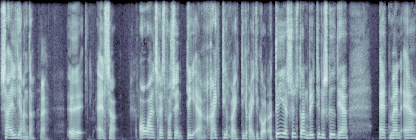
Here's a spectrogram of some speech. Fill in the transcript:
så alle de andre. Ja. Øh, altså, over 50 procent, det er rigtig, rigtig, rigtig godt. Og det, jeg synes, der er en vigtig besked, det er, at man er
